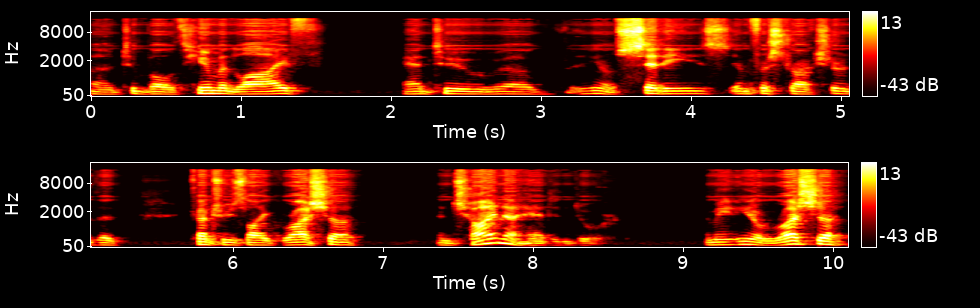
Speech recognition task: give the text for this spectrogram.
uh, to both human life and to uh, you know cities, infrastructure that countries like Russia and China had endured. I mean, you know, Russia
